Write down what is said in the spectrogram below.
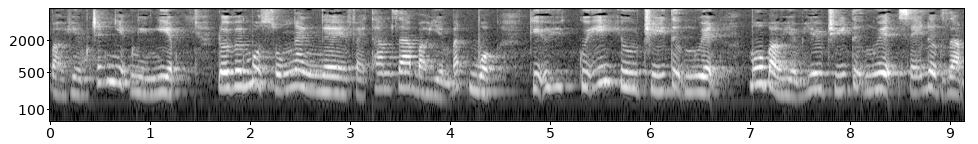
bảo hiểm trách nhiệm nghề nghiệp. Đối với một số ngành nghề phải tham gia bảo hiểm bắt buộc, quỹ, quỹ hưu trí tự nguyện, mua bảo hiểm hưu trí tự nguyện sẽ được giảm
